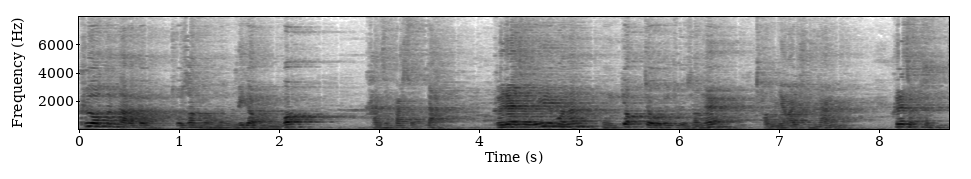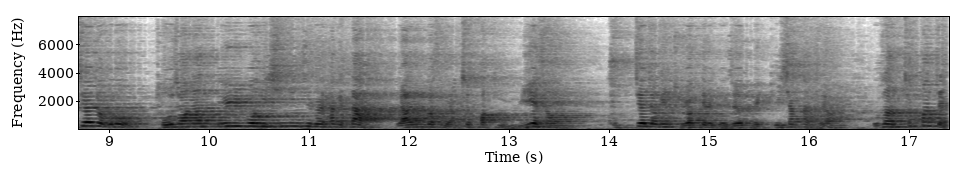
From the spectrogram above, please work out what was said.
그 어떤 나라도 조선 먹는 우리가 먹는 거 간섭할 수 없다. 그래서 일본은 본격적으로 조선을 점령할 준비를 합니다. 그래서 국제적으로 조선은 일본이 식민지를 하겠다라는 것을 약속받기 위해서 국제적인 조약들을 맺어, 맺기 시작하는데요. 우선 첫 번째,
